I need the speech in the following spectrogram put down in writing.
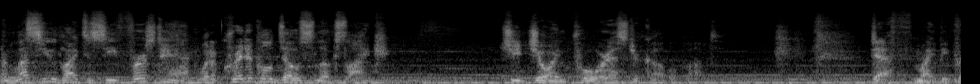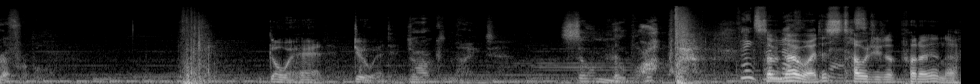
Unless you'd like to see firsthand what a critical dose looks like. She joined poor Esther Cobblepot. Death might be preferable. Go ahead, do it. Dark Knight. So noble. Thanks So for no, I just Baz. told you to put it in there.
